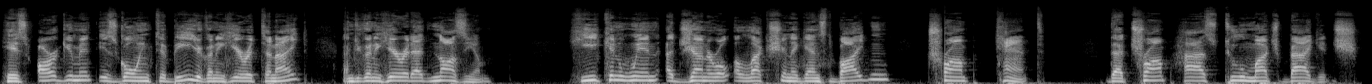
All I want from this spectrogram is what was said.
His argument is going to be, you're going to hear it tonight, and you're going to hear it ad nauseum. He can win a general election against Biden. Trump can't. That Trump has too much baggage.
